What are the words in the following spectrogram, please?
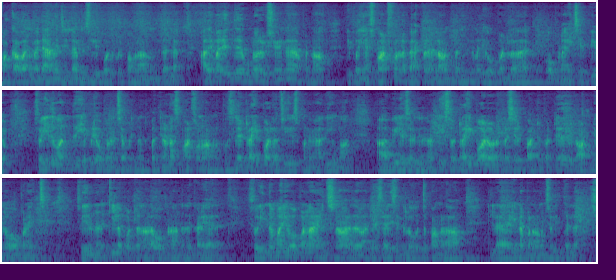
பக்காவாக இந்த மாதிரி டேமேஜ் இல்லை அப்படின்னு சொல்லி போட்டு கொடுப்பாங்களான்னு தெரில அதே மாதிரி வந்து இன்னொரு விஷயம் என்ன அப்படின்னா இப்போ என் ஸ்மார்ட் ஃபோனில் பேக் பேனல்லாம் வந்து பார்த்தீங்கன்னா இந்த மாதிரி ஓப்பனில் தான் இருக்குது ஓப்பன் ஆயிடுச்சு எப்பயோ. ஸோ இது வந்து எப்படி ஓப்பன் ஆச்சு அப்படின்னு வந்து பார்த்தீங்கன்னா நான் ஸ்மார்ட் ஃபோன் வாங்கின புதுசில் ட்ரைபாடில் வச்சு யூஸ் பண்ணுவேன் அதிகமாக வீடியோஸ் எடுக்கிறதுக்காண்டி. ஸோ ட்ரைபாடோட ப்ரெஷர் பாட்டு பட்டு ஆட்டோமேட்டிக்காக ஓப்பன் ஆயிடுச்சு. ஸோ இது வந்து நான் கீழே போட்டதுனால ஓப்பன் ஆனது கிடையாது. ஸோ இந்த மாதிரி ஓப்பன்லாம் ஆயிடுச்சுன்னா அதை வந்து சர்வீஸ் சென்டரில் ஒத்துப்பாங்களா? இல்லை என்ன பண்ணுவாங்கன்னு சொல்லி தெரியல. ஸோ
